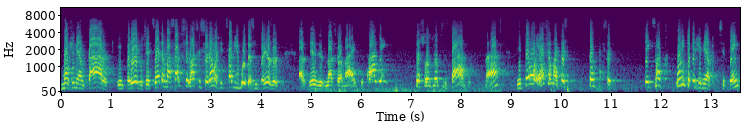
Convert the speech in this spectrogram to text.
movimentar empregos, etc. Mas sabe-se lá se serão, a gente sabe de muitas empresas, às vezes nacionais, que trazem pessoas de outros estados, né? Então, essa é uma questão que tem que ser o entendimento que se tem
